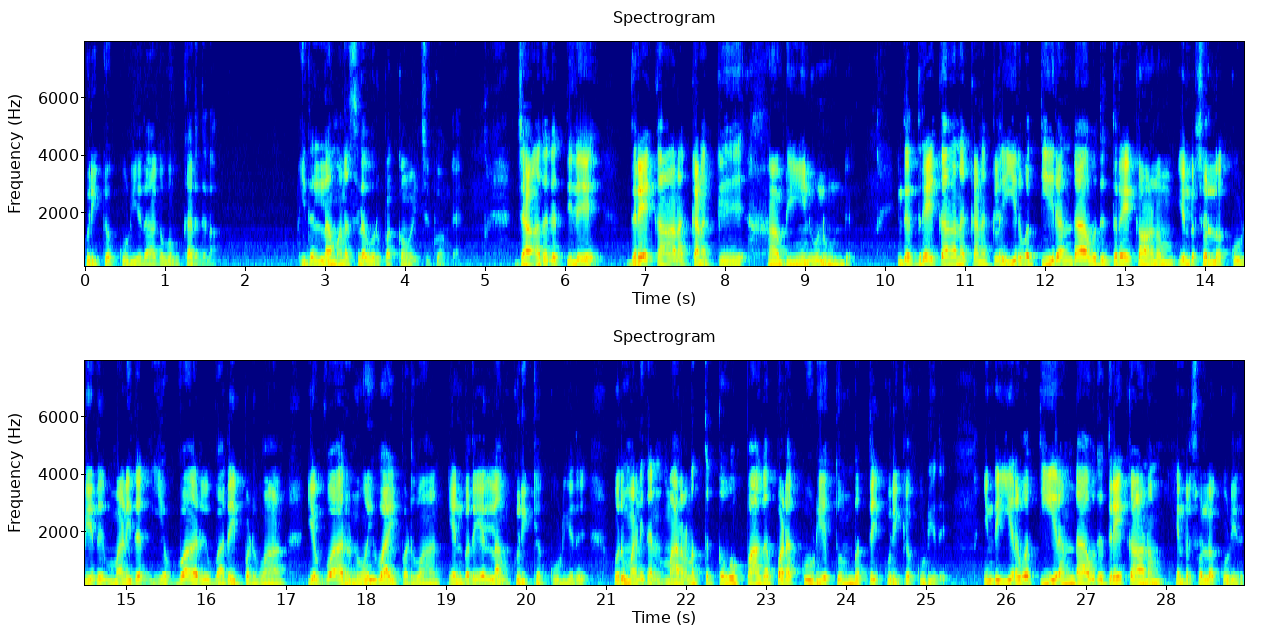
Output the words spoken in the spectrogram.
குறிக்கக்கூடியதாகவும் கருதலாம். இதெல்லாம் மனசில் ஒரு பக்கம் வச்சுக்கோங்க. ஜாதகத்திலே திரேக்கான கணக்கு அப்படின்னு ஒன்று உண்டு. இந்த திரேக்கான கணக்கில் இருபத்தி இரண்டாவது திரேக்கானம் என்று சொல்லக்கூடியது மனிதன் எவ்வாறு வதைப்படுவான் எவ்வாறு நோய்வாய்ப்படுவான் என்பதையெல்லாம் குறிக்கக்கூடியது. ஒரு மனிதன் மரணத்துக்கு ஒப்பாக படக்கூடிய துன்பத்தை குறிக்கக்கூடியது. இந்த இருபத்தி இரண்டாவது திரேக்கானம் என்று சொல்லக்கூடியது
